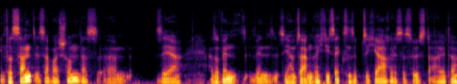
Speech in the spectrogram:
Interessant ist aber schon, dass ähm, sehr, also wenn, wenn Sie haben sagen, richtig 76 Jahre ist das höchste Alter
